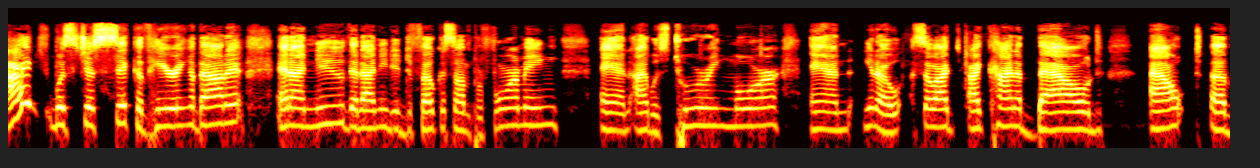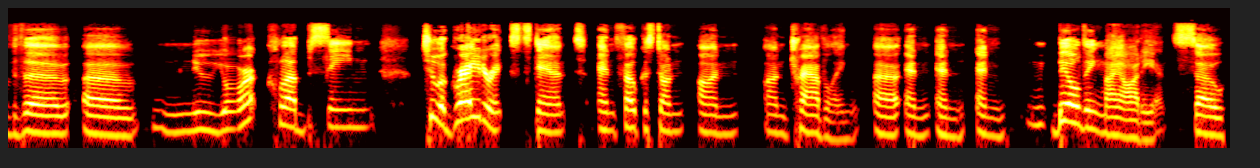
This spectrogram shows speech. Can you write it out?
I was just sick of hearing about it, and I knew that I needed to focus on performing, and I was touring more, and you know, so I I kind of bowed out of the uh, New York club scene to a greater extent and focused on on on traveling uh, and and and building my audience. So,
